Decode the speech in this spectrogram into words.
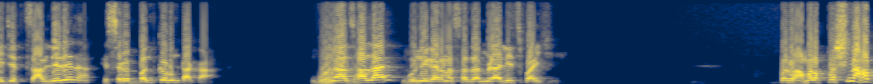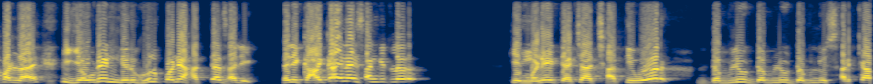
हे जे चाललेले ना हे सगळं बंद करून टाका. गुन्हा झालाय गुन्हेगारांना सजा मिळालीच पाहिजे. पण आम्हाला प्रश्न हा पडलाय की एवढे निर्घुणपणे हत्या झाली त्यांनी काय काय नाही सांगितलं? की म्हणे त्याच्या छातीवर डब्ल्यू डब्ल्यू डब्ल्यू सारख्या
